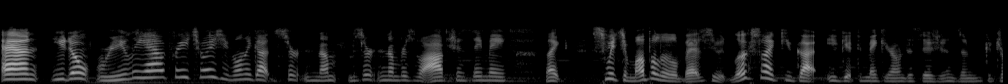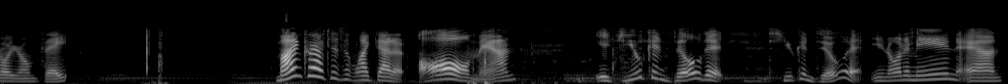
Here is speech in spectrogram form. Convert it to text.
And you don't really have free choice. You've only got certain num certain numbers of options. They may like switch them up a little bit, so it looks like you got you get to make your own decisions and control your own fate. Minecraft isn't like that at all, man. If you can build it, you can do it. You know what I mean? And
